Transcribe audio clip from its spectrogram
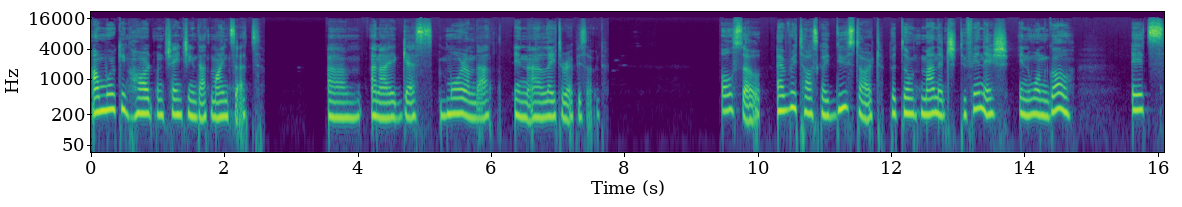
I'm working hard on changing that mindset. Um, and I guess more on that in a later episode. Also, every task I do start but don't manage to finish in one go, it's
